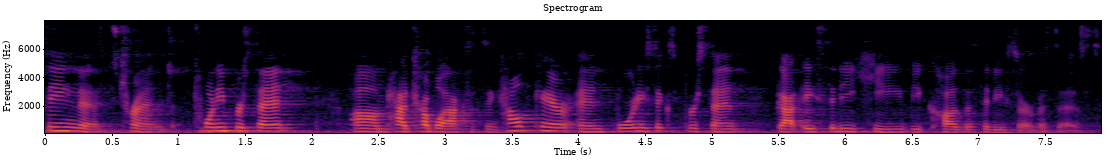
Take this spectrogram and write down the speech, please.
seeing this trend. 20% um, had trouble accessing healthcare, and 46% got a city key because of city services.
